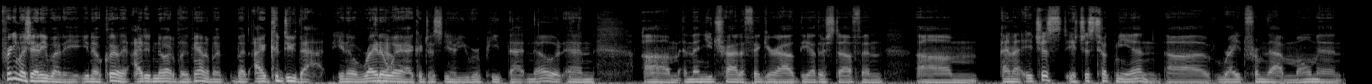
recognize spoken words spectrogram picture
pretty much anybody, you know, clearly I didn't know how to play the piano, but but I could do that, you know, right yeah. away. I could just you know you repeat that note and um, and then you try to figure out the other stuff and um, and it just it just took me in uh, right from that moment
